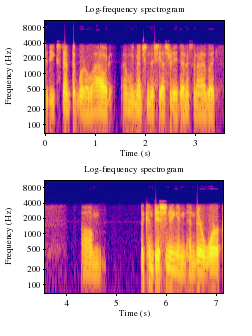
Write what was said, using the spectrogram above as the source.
to the extent that we're allowed, and we mentioned this yesterday, Dennis and I, but um, the conditioning and, and their work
